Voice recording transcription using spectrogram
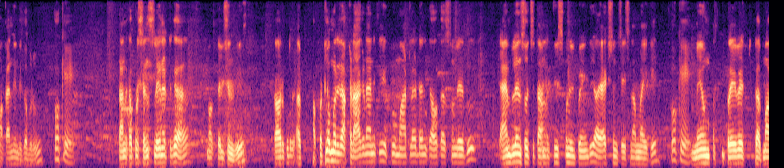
మాకు అందింది కబురు. ఓకే. తనకు అప్పుడు సెన్స్ లేనట్టుగా మాకు తెలిసింది. కారు అప్పట్లో మరి అక్కడ ఆగడానికి ఎక్కువ మాట్లాడడానికి అవకాశం లేదు. అంబులెన్స్ వచ్చి తనకు తీసుకుని వెళ్ళిపోయింది. ఆ యాక్షన్ చేసిన అమ్మాయికి. ఓకే. మేము ప్రైవేట్ మా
